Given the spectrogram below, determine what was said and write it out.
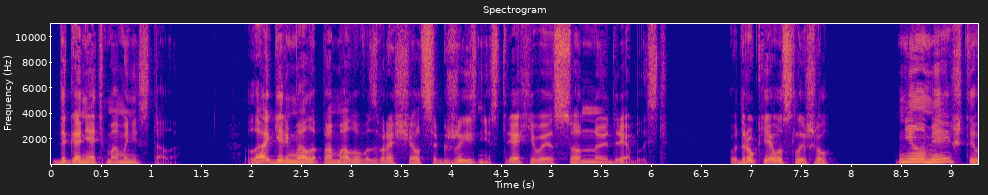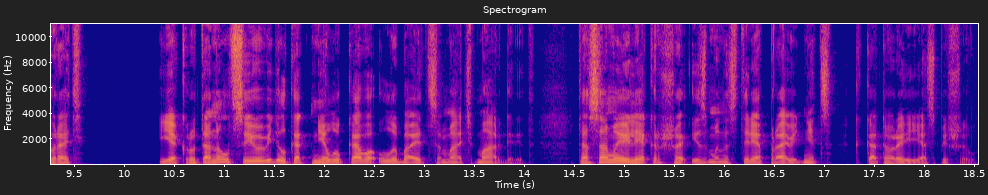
Догонять мама не стала. Лагерь мало-помалу возвращался к жизни, стряхивая сонную дряблость. Вдруг я услышал «Не умеешь ты врать?» Я крутанулся и увидел, как мне лукаво улыбается мать Маргарет, та самая лекарша из монастыря праведниц, к которой я спешил.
